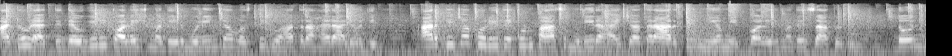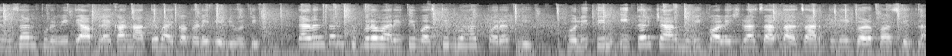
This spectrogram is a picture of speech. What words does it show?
आठवड्यात ती देवगिरी कॉलेजमधील मुलींच्या वसतिगृहात राहायला आली होती. आरतीच्या खोलीत एकूण पाच मुली राहायच्या तर आरती नियमित कॉलेजमध्ये जात होती. दोन दिवसांपूर्वी ती आपल्या एका नातेवाईकाकडे गेली होती. त्यानंतर शुक्रवारी ती वसतिगृहात परतली. खोलीतील इतर चार मुली कॉलेजला जाताच आरतीने गळफास घेतला.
